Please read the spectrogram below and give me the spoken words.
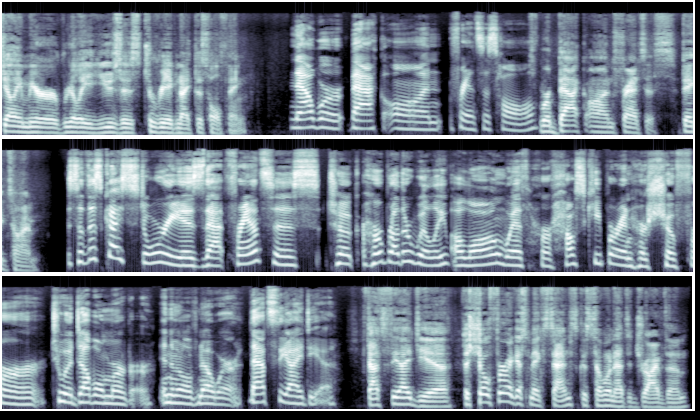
Daily Mirror really uses to reignite this whole thing. Now we're back on Frances Hall. We're back on Frances, big time. So, this guy's story is that Frances took her brother Willie along with her housekeeper and her chauffeur to a double murder in the middle of nowhere. That's the idea. That's the idea. The chauffeur, I guess, makes sense because someone had to drive them.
